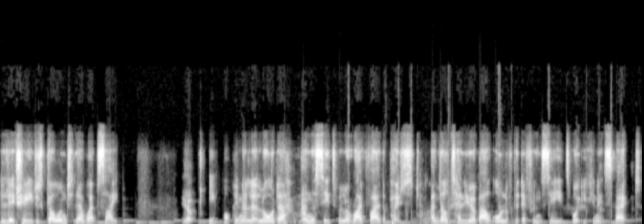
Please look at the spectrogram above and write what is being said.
Literally, you just go onto their website, Yep. you pop in a little order, and the seeds will arrive via the post. And they'll tell you about all of the different seeds, what you can expect,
